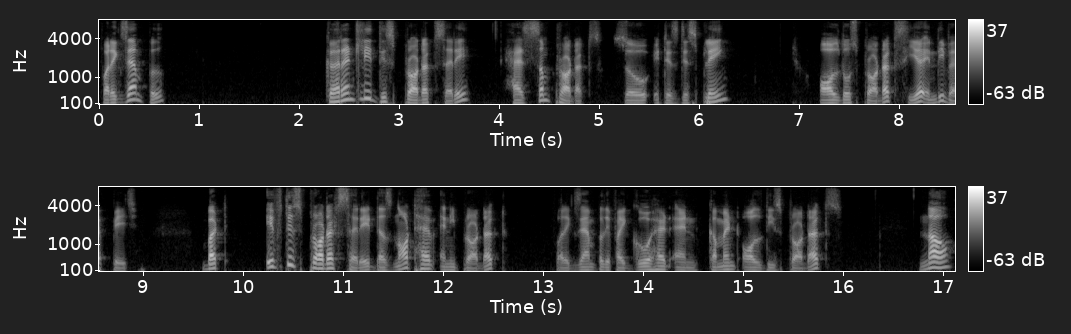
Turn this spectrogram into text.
For example, currently this products array has some products. So it is displaying all those products here in the web page. But if this products array does not have any product, for example, if I go ahead and comment all these products, now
